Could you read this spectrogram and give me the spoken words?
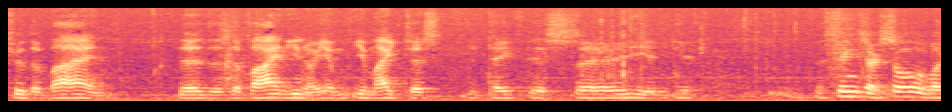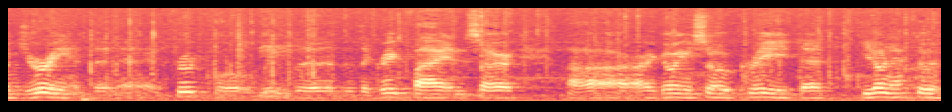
to the vine the, the, the vine, you know, you, you might just take this, uh, you, you, the things are so luxuriant and, and fruitful. The, the, the grapevines are, uh, are going so great that you don't have to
